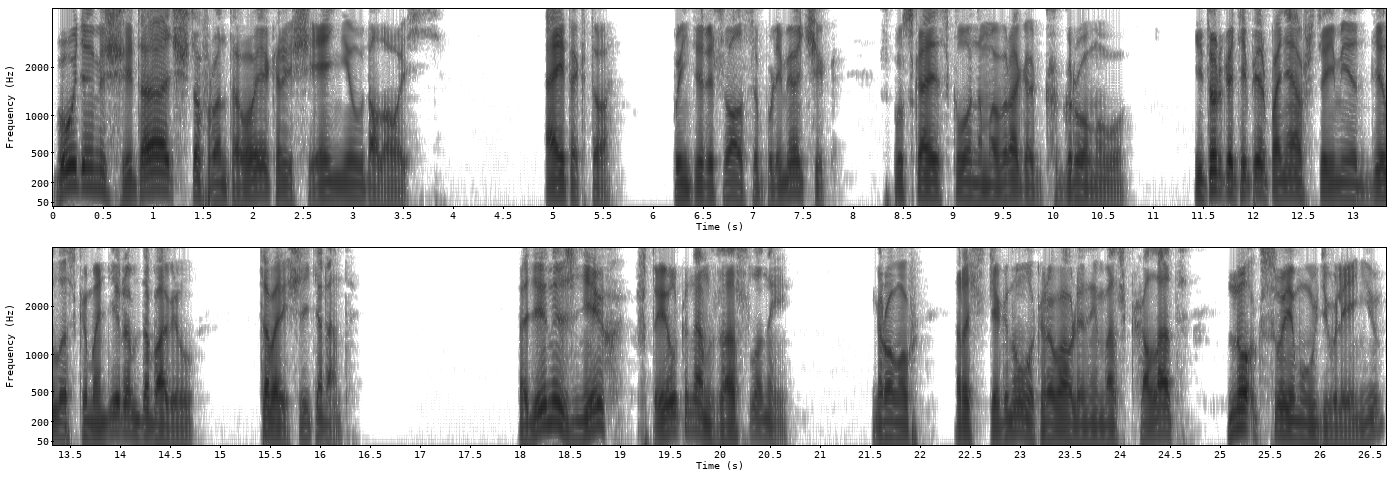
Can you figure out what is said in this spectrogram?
Будем считать, что фронтовое крещение удалось. — А это кто? — поинтересовался пулеметчик, спускаясь склоном оврага к Громову. И только теперь, поняв, что имеет дело с командиром, добавил «Товарищ лейтенант». «Один из них в тыл к нам засланный». Громов расстегнул окровавленный маск-халат, но, к своему удивлению,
